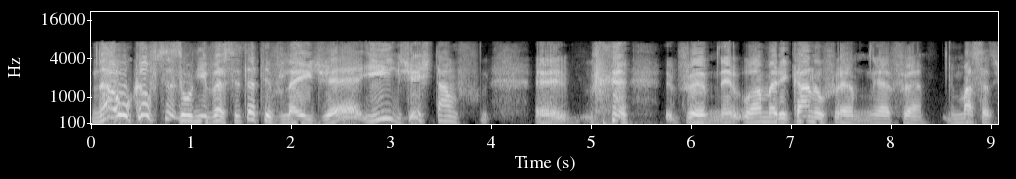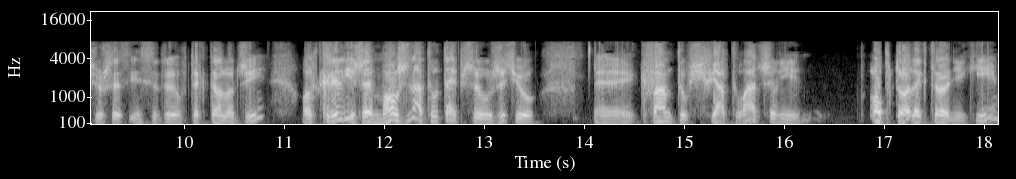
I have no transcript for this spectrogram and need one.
naukowcy z Uniwersytetu w Lejdzie i gdzieś tam w, e, w, u Amerykanów e, w Massachusetts Institute of Technology odkryli, że można tutaj przy użyciu kwantów światła, czyli optoelektroniki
